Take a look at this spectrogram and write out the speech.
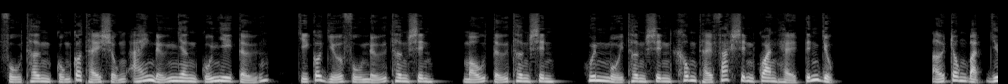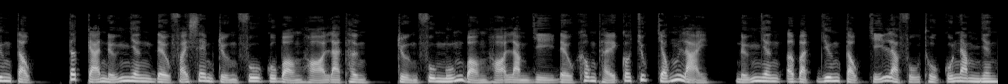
phụ thân cũng có thể sủng ái nữ nhân của nhi tử, chỉ có giữa phụ nữ thân sinh, mẫu tử thân sinh, huynh muội thân sinh không thể phát sinh quan hệ tính dục. Ở trong Bạch Dương tộc, tất cả nữ nhân đều phải xem trượng phu của bọn họ là thần, trượng phu muốn bọn họ làm gì đều không thể có chút chống lại. Nữ nhân ở Bạch Dương tộc chỉ là phụ thuộc của nam nhân.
